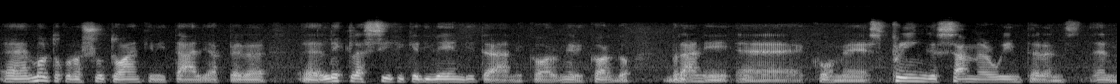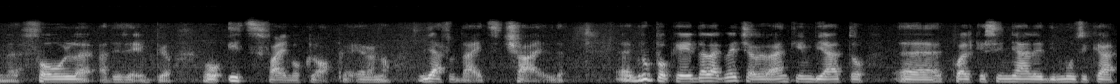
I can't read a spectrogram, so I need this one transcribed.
eh, molto conosciuto anche in Italia per eh, le classifiche di vendita, mi ricordo, mi ricordo brani eh, come Spring, Summer, Winter and, and, Fall ad esempio, o It's Five O'Clock, erano gli Aphrodite's Child, eh, gruppo che dalla Grecia aveva anche inviato eh, qualche segnale di musica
